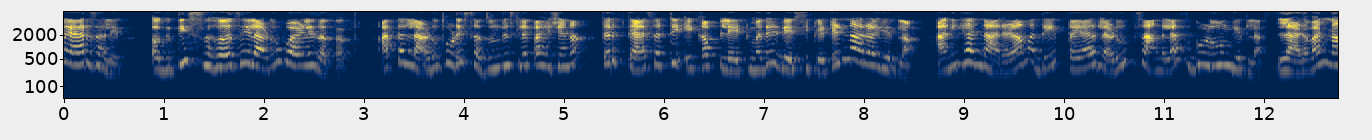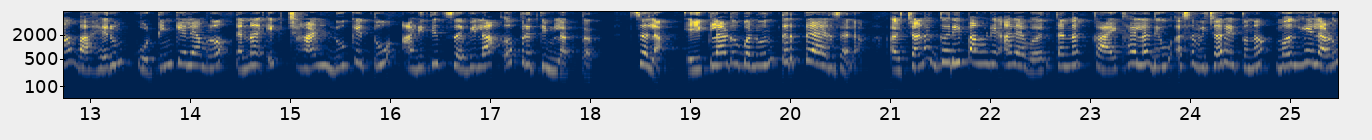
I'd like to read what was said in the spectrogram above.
तयार झालेत. अगदी सहज हे लाडू वळले जातात. आता लाडू थोडे सजून दिसले पाहिजे ना? तर त्यासाठी एका प्लेटमध्ये डेसिकेटेड नारळ घेतला आणि ह्या नारळामध्ये तयार लाडू चांगलाच घोळवून घेतला. लाडवांना बाहेरून कोटिंग केल्यामुळं त्यांना एक छान लुक येतो आणि ते चवीला अप्रतिम लागतात. चला एक लाडू बनवून तर तयार झाला. अचानक घरी पाहुणे आल्यावर त्यांना काय खायला देऊ असा विचार येतो ना? मग हे लाडू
